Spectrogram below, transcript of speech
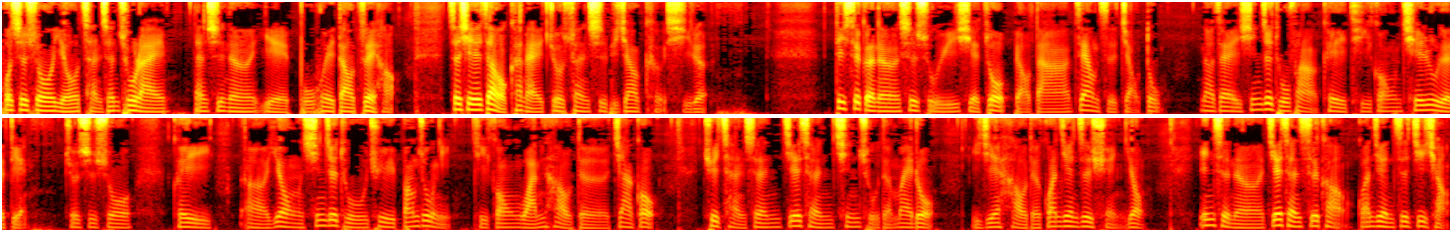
或是说有产生出来，但是呢也不会到最好。这些在我看来就算是比较可惜了。第四个呢是属于写作表达这样子角度，那在心智图法可以提供切入的点，就是说可以呃用心智图去帮助你。提供完好的架构，去产生阶层清楚的脉络，以及好的关键字选用。因此呢，阶层思考、关键字技巧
